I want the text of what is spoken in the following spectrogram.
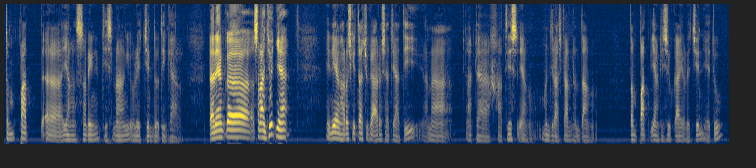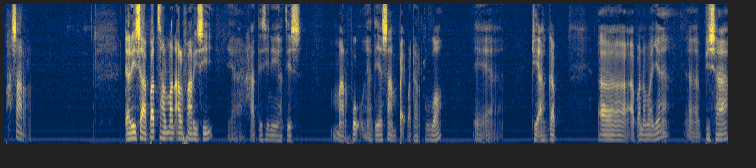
tempat uh, yang sering disenangi oleh jin untuk tinggal. Dan yang ke selanjutnya ini yang harus kita juga harus hati-hati karena ada hadis yang menjelaskan tentang tempat yang disukai oleh jin yaitu pasar. Dari sahabat Salman Al Farisi, ya hadis ini hadis marfu artinya sampai pada Allah ya dianggap uh, apa namanya Eh, bisa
